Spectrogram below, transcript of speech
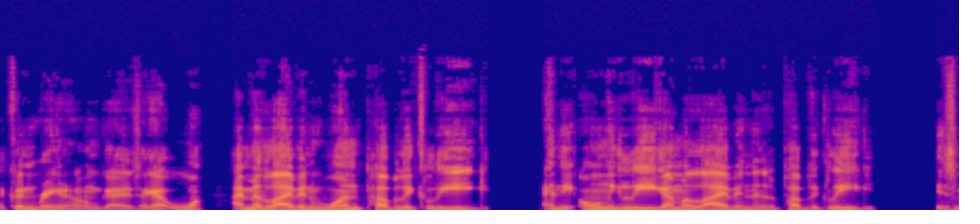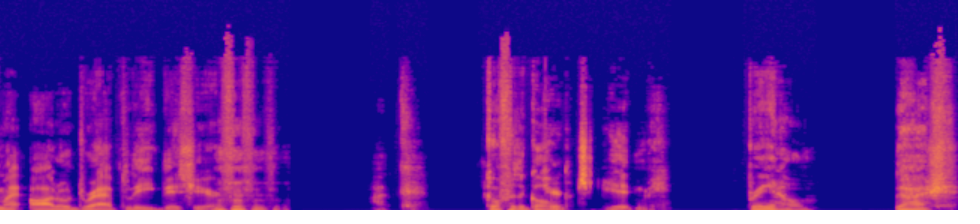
I couldn't bring it home, guys. I got one. I'm alive in one public league, and the only league I'm alive in in the public league is my auto draft league this year. Fuck. Go for the gold. You're kidding me. Bring it home. Gosh,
